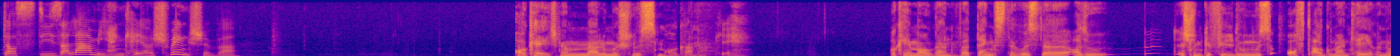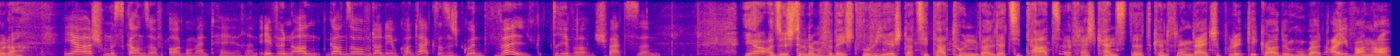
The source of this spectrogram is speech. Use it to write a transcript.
dass die Salami ein Käier schwingsche war Okay, ich mein mal um Schluss Morgan. okay. Okay Morgan, was denkst du? Hast, äh, also schon gefühl du musst oft argumentieren oder? Ja ich muss ganz oft argumentieren even an ganz oft an dem Kontakt dass ich gut will drüber schwätzen Ja, also ich stelle verdicht, wo hier ich das Zitat tun, weil der Zitat äh, vielleicht kennst du, könnte von einem deutschen Politiker, dem Hubert Aiwanger,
